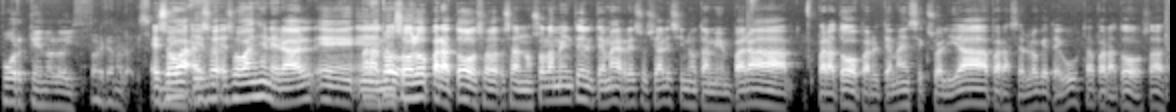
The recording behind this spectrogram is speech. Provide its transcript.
por qué no lo hice. ¿Por qué no lo dices? Eso ¿Me va, eso, eso va en general, eh, eh, no solo para todos, o sea, no solamente en el tema de redes sociales, sino también para, para todo, para el tema de sexualidad, para hacer lo que te gusta, para todo, ¿sabes?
